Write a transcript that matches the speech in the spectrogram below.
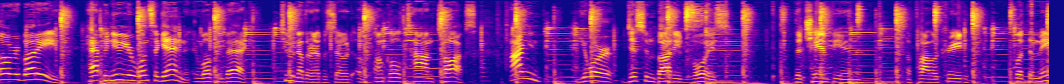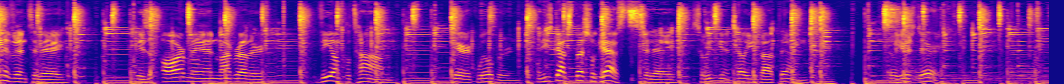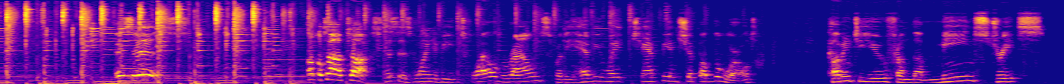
Hello, everybody. Happy New Year once again, and welcome back to another episode of Uncle Tom Talks. I'm your disembodied voice, the champion, Apollo Creed. But the main event today is our man, my brother, the Uncle Tom, Derek Wilburn. And he's got special guests today, so he's going to tell you about them. So here's Derek. This is Uncle Tom Talks. This is going to be 12 rounds for the heavyweight championship of the world, coming to you from the mean streets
